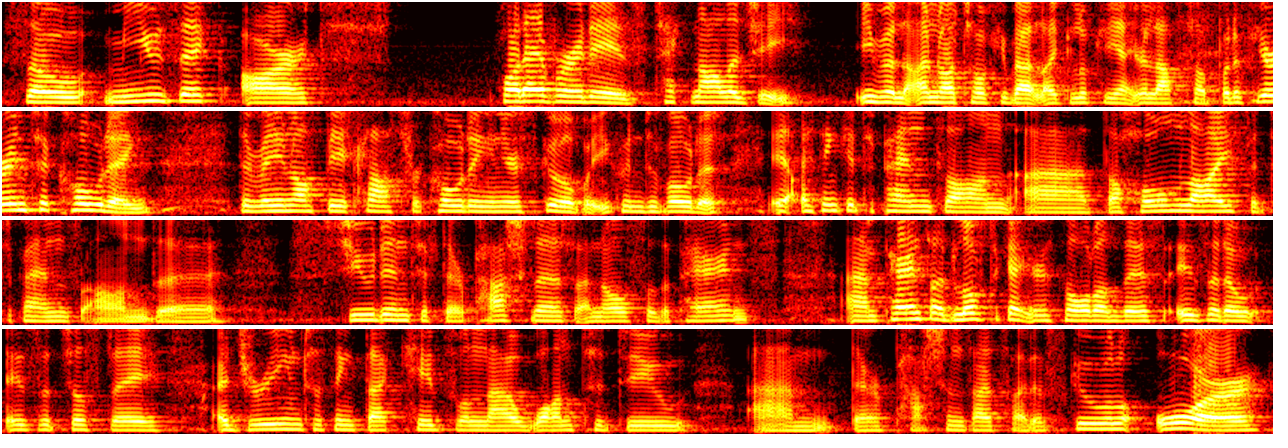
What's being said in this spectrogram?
So, music, art, whatever it is, technology. Even I'm not talking about like looking at your laptop, but if you're into coding, there may not be a class for coding in your school, but you can devote it. I think it depends on uh, the home life. It depends on the student if they're passionate and also the parents. Um, parents, I'd love to get your thought on this. Is it, a, is it just a, a dream to think that kids will now want to do um, their passions outside of school? Or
